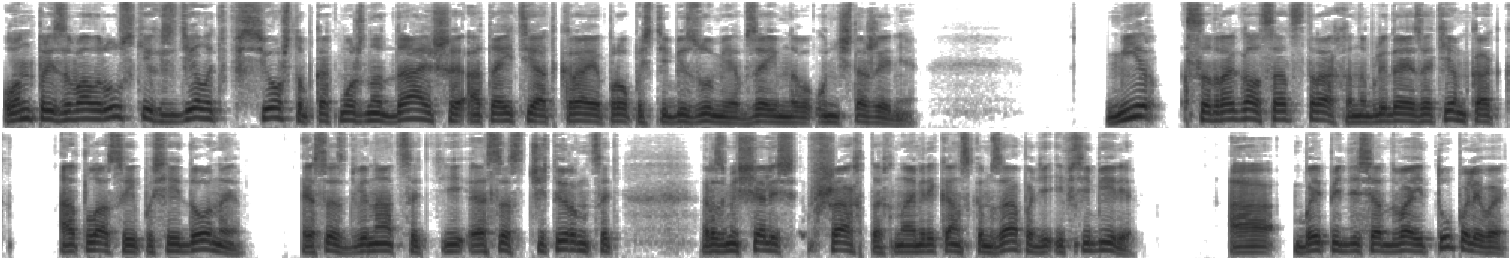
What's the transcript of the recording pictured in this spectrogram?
Он призывал русских сделать все, чтобы как можно дальше отойти от края пропасти безумия взаимного уничтожения. Мир содрогался от страха, наблюдая за тем, как Атласы и Посейдоны, СС-12 и СС-14 размещались в шахтах на американском западе и в Сибири, а Б-52 и Туполевы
